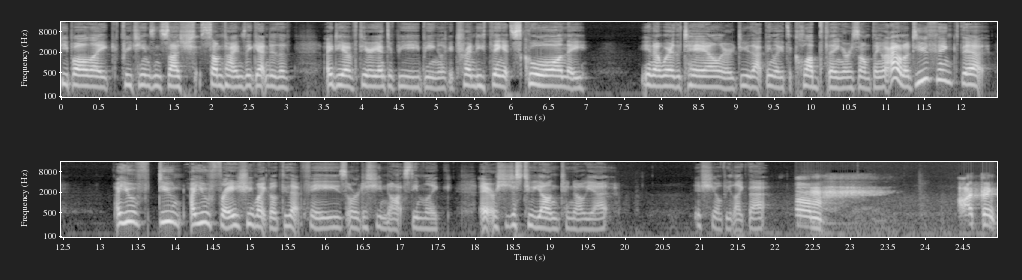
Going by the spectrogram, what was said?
people, like preteens and such, sometimes they get into the idea of therianthropy being like a trendy thing at school, and they, you know, wear the tail or do that thing like it's a club thing or something. I don't know. Do you think that? Are you do you are you afraid she might go through that phase, or does she not seem like, or is she just too young to know yet? If she'll be like that. Um, I think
